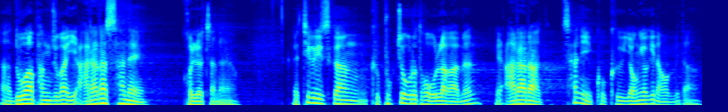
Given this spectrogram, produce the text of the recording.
아, 노아 방주가 이 아라라 산에 걸렸잖아요. 티그리스 강 그 북쪽으로 더 올라가면 아라라 산이 있고 그 영역이 나옵니다.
